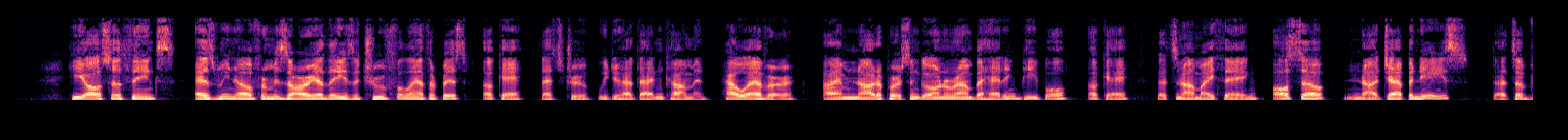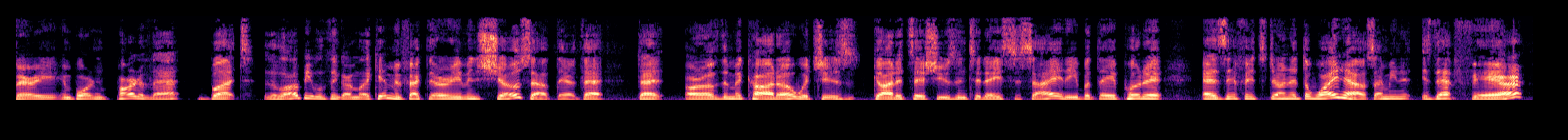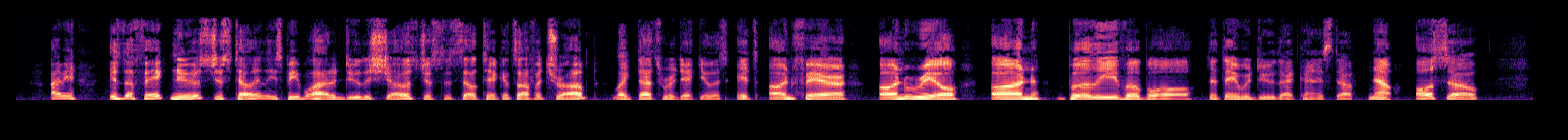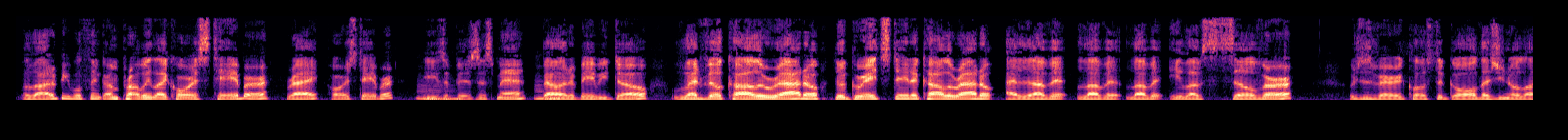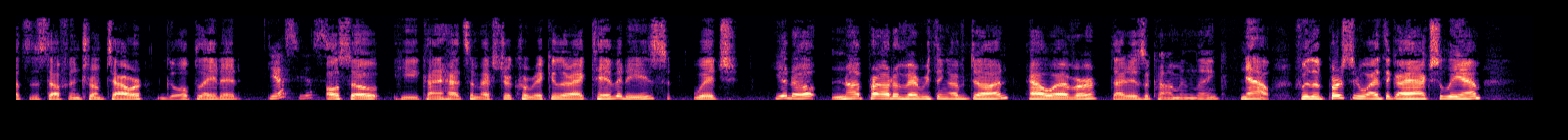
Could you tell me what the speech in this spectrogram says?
He also thinks, as we know from his aria, that he's a true philanthropist. Okay, that's true. We do have that in common. However, I'm not a person going around beheading people. Okay, that's not my thing. Also, not Japanese. That's a very important part of that. But a lot of people think I'm like him. In fact, there are even shows out there that that are of the Mikado, which is got its issues in today's society, but they put it as if it's done at the White House. I mean, is that fair? I mean, is the fake news just telling these people how to do the shows just to sell tickets off of Trump? Like, that's ridiculous. It's unfair, unreal, unbelievable that they would do that kind of stuff. Now, also, a lot of people think I'm probably like Horace Tabor, right? Horace Tabor, mm. he's a businessman, mm-hmm. Ballad of Baby Doe, Leadville, Colorado, the great state of Colorado. I love it, love it, love it. He loves silver, which is very close to gold. As you know, lots of the stuff in Trump Tower, gold plated. Yes, yes. Also, he kind of had some extracurricular activities, which you know, not proud of everything I've done. However, that is a common link. Now, for the person who I think I actually am,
